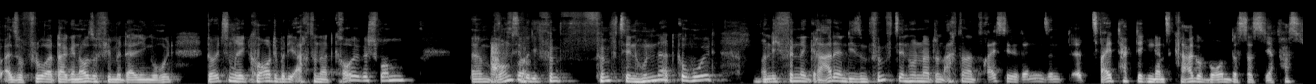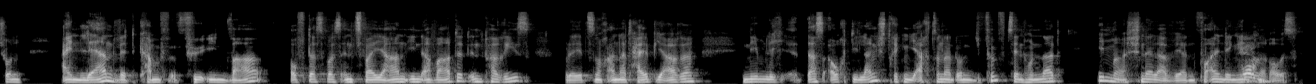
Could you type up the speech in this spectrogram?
also Flo hat da genauso viele Medaillen geholt. Deutschen Rekord über die 800 Kraul geschwommen, ähm, Bronze über die 5, 1500 geholt. Und ich finde, gerade in diesem 1500 und 800 Freistilrennen sind äh, zwei Taktiken ganz klar geworden, dass das ja fast schon ein Lernwettkampf für ihn war, auf das, was in zwei Jahren ihn erwartet in Paris oder jetzt noch anderthalb Jahre, nämlich, dass auch die Langstrecken, die 800 und die 1500, immer schneller werden, vor allen Dingen hinten ja. raus.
